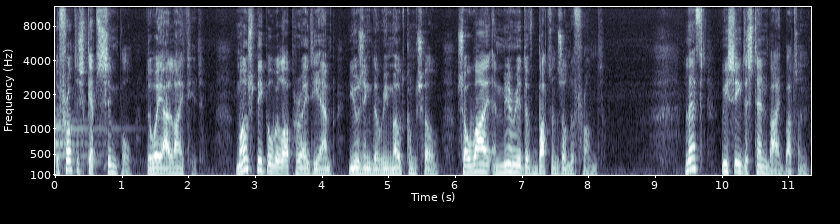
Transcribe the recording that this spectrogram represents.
The front is kept simple, the way I like it. Most people will operate the amp using the remote control, so why a myriad of buttons on the front? Left we see the standby button,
